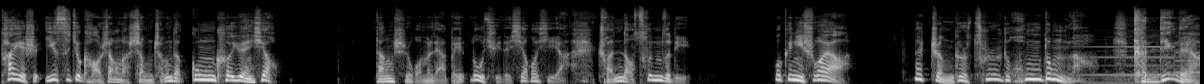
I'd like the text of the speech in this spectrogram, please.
他也是一次就考上了省城的工科院校。当时我们俩被录取的消息呀传到村子里，我跟你说呀，那整个村都轰动了。肯定的呀，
